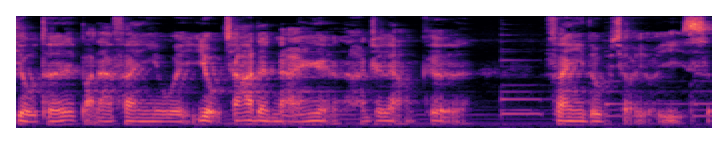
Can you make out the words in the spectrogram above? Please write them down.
有的把它翻译为《有家的男人》啊，这两个翻译都比较有意思。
